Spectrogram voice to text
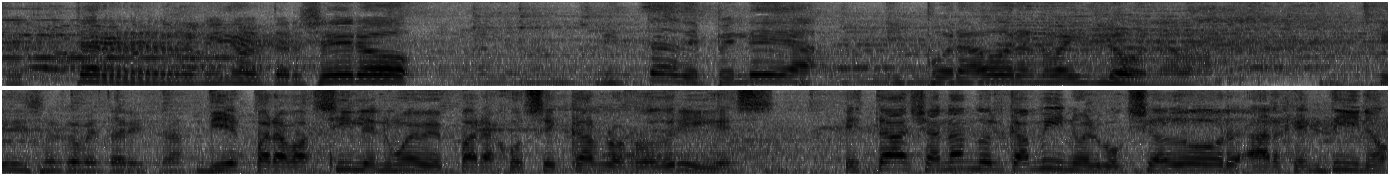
Se terminó el tercero. Mitad de pelea y por ahora no hay lona. ¿Qué dice el comentarista? 10 para Basile, 9 para José Carlos Rodríguez. Está allanando el camino el boxeador argentino.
